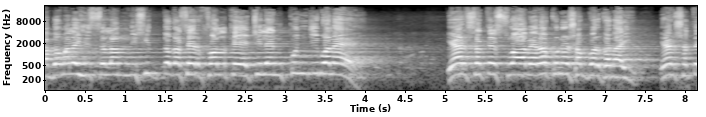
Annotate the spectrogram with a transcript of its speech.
আদম আলাইহিসাল্লাম নিষিদ্ধ গাছের ফল খেয়েছিলেন কোন জীবনে? এর সাথে সোয়াবেরও কোনো সম্পর্ক নাই, এর সাথে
